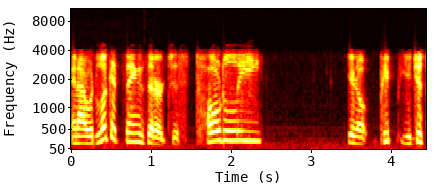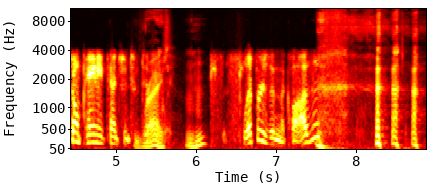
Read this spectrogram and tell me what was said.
and I would look at things that are just totally, you know, peop- you just don't pay any attention to. typically. Right. Mm-hmm. Slippers in the closet.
